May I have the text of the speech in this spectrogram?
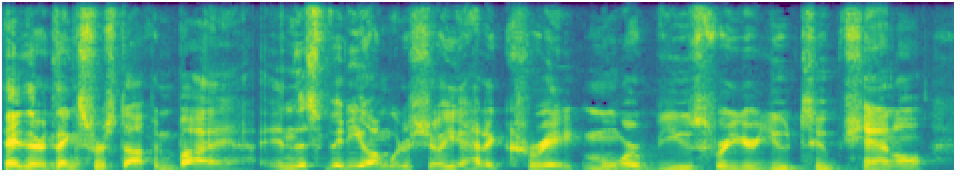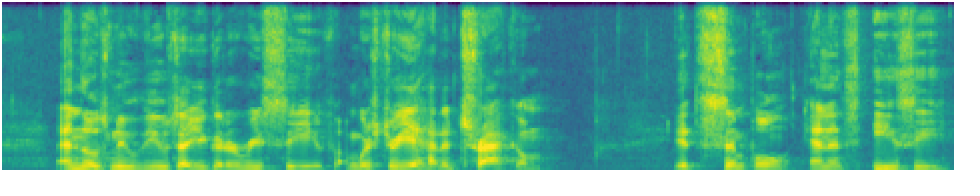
Hey there, thanks for stopping by. In this video, I'm going to show you how to create more views for your YouTube channel. And those new views that you're going to receive, I'm going to show you how to track them. It's simple and it's easy.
